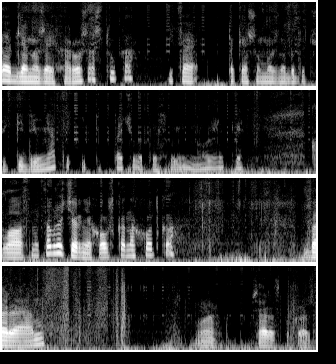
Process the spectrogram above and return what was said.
Це для ножей хороша штука. І це таке, що можна буде чуть підрівняти і підтачувати свої ножики. Класно. Це вже черняховська находка. Беремо. Ще раз покажу.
